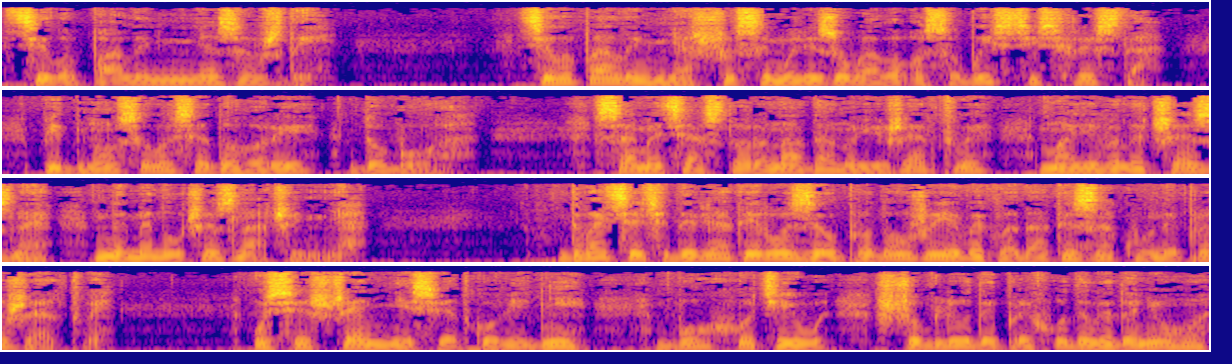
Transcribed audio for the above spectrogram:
цілопалення завжди. Цілопалення, що символізувало особистість Христа, підносилося до гори до Бога. Саме ця сторона даної жертви має величезне, неминуче значення. 29 розділ продовжує викладати закони про жертви. У священні святкові дні Бог хотів, щоб люди приходили до нього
